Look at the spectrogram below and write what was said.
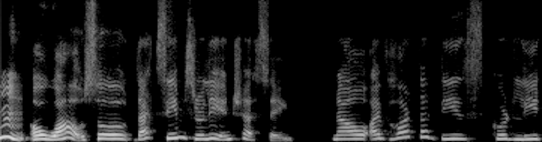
Hmm. Oh, wow. So that seems really interesting. Now, I've heard that these could lead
